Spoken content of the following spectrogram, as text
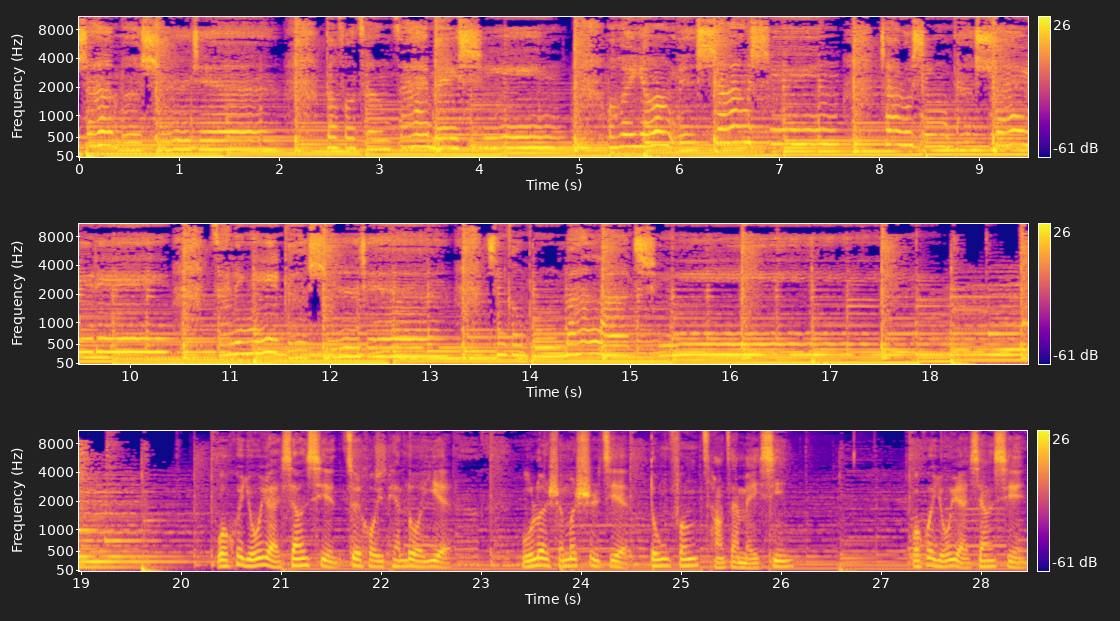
什么时间，东风藏在眉心。我会永远相信，插入心的水滴，在另一个世界，星空布满拉琴。我会永远相信最后一片落叶。无论什么世界，东风藏在眉心。我会永远相信，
